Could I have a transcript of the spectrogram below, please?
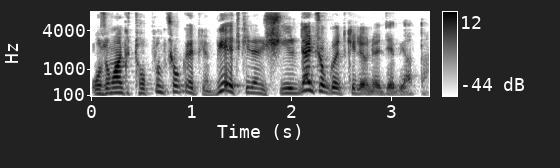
O zamanki toplum çok etkileniyor. Bir etkilenir. Şiirden çok etkileniyor edebiyattan.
